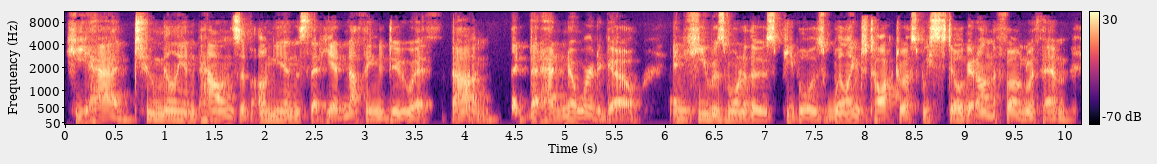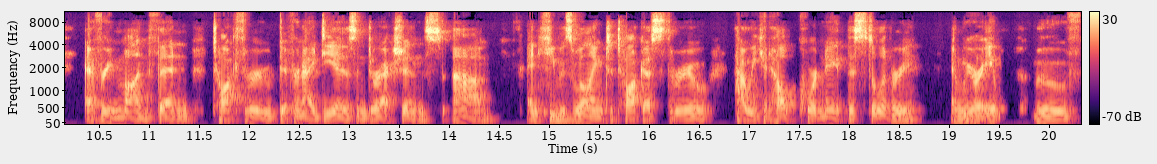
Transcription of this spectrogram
he had 2 million pounds of onions that he had nothing to do with, um, that, that, had nowhere to go. And he was one of those people who's willing to talk to us. We still get on the phone with him every month and talk through different ideas and directions. Um, and he was willing to talk us through how we could help coordinate this delivery. And we mm-hmm. were able to move,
